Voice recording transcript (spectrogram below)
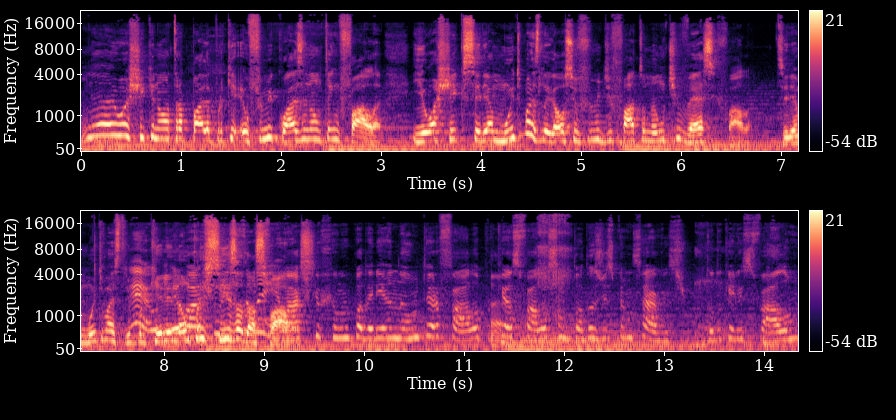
Não, eu achei que não atrapalha, porque o filme quase não tem fala. E eu achei que seria muito mais legal se o filme de fato não tivesse fala. Seria muito mais triste, É, porque ele não precisa das também. falas. Eu acho que o filme poderia não ter fala, porque É. as falas são todas dispensáveis. Tipo, tudo que eles falam,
